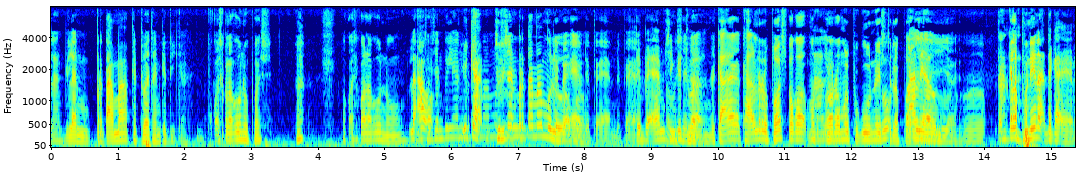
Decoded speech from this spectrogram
lang. pilihanmu pertama kedua dan ketiga Pokok sekolah kuno, Bos. Pokok sekolah kuno. lah Jurusan pilihan ika pertamamu jurusan pertamamu lho TPM, apa? TPM, TPM. TPM sing kedua. Gak gak loro, Bos. Pokok loro mlebu kuno wis Oh, dileboni. lali ya. Iya. Oh, kelebune nak TKR.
